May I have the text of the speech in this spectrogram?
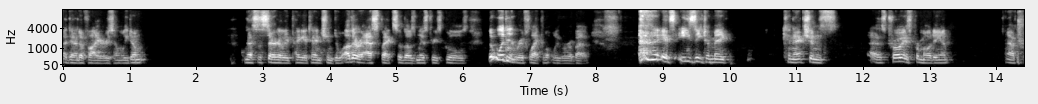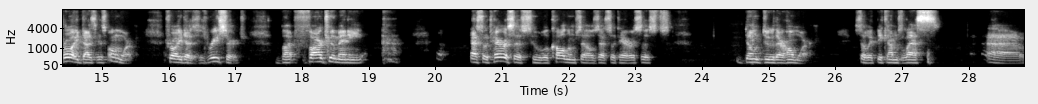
identifiers and we don't necessarily pay attention to other aspects of those mystery schools that wouldn't reflect what we were about. it's easy to make connections as Troy is promoting it. Now, Troy does his homework, Troy does his research, but far too many esotericists who will call themselves esotericists don't do their homework. So it becomes less uh,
